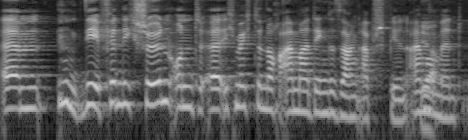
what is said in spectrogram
Ähm, nee, finde ich schön und äh, ich möchte noch einmal den Gesang abspielen. Einen ja. Moment.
